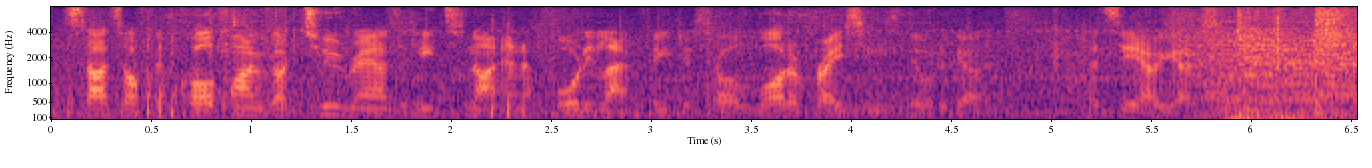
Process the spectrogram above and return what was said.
It starts off with qualifying. We've got two rounds of heat tonight and a 40 lap feature, so a lot of racing still to go. Let's see how he goes.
